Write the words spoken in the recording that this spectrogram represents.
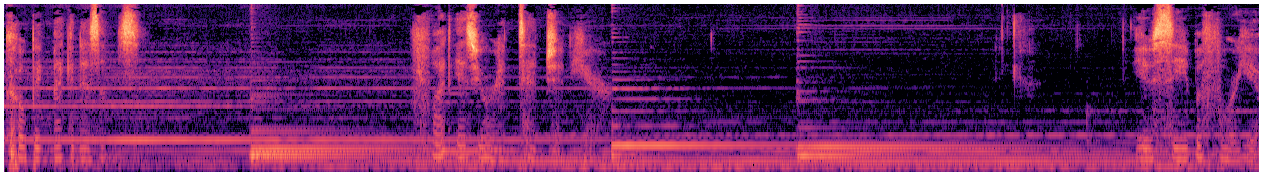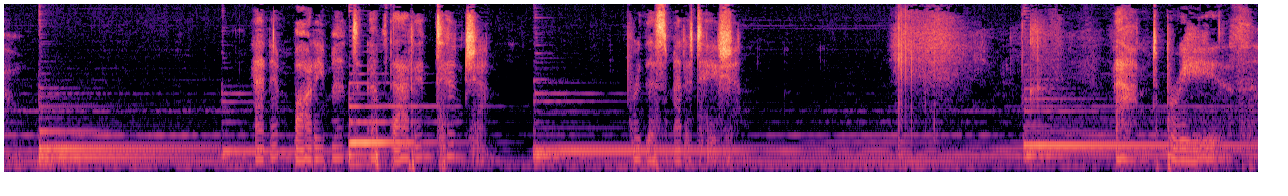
Coping mechanisms? What is your intention here? You see before you meditation. And breathe.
